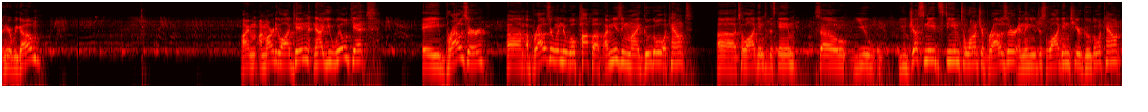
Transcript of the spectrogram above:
So here we go. I'm, I'm already logged in. Now you will get a browser, um, a browser window will pop up. I'm using my Google account uh, to log into this game. So you, you just need Steam to launch a browser and then you just log into your Google account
